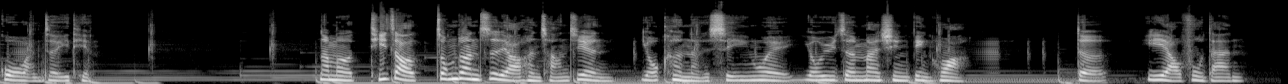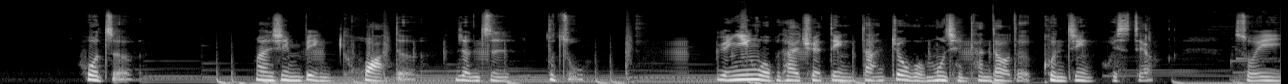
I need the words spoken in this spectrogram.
过完这一天。那么，提早中断治疗很常见，有可能是因为忧郁症慢性病化的医疗负担。或者慢性病化的认知不足，原因我不太确定，但就我目前看到的困境会是这样。所以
